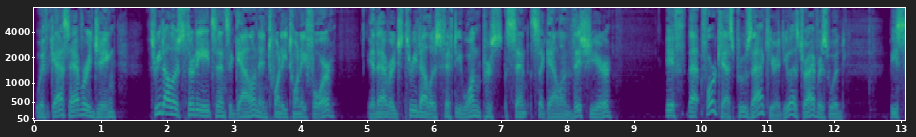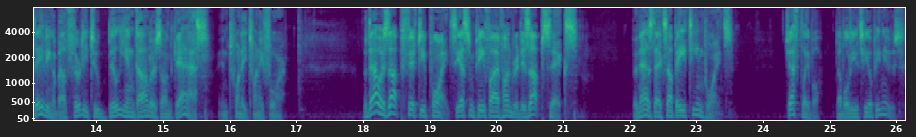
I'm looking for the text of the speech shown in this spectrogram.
with gas averaging $3.38 a gallon in 2024. It averaged $3.51 a gallon this year. If that forecast proves accurate, U.S. drivers would be saving about $32 billion on gas in 2024. The Dow is up 50 points. The S&P 500 is up 6. The Nasdaq's up 18 points. Jeff Clabaugh, WTOP News.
